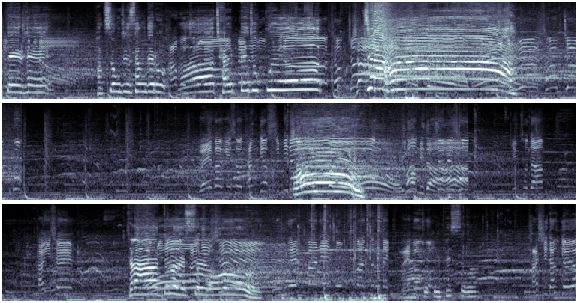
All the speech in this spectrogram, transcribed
1대1 해 박성진 상대로 아 잘 빼줬고요. 자. 외곽에서 당겼습니다. 오! 어, 이겁니다. 김소담, 강희슬. 자 오, 뚫어냈어요 오랜만에 점수 만들어내. 아 외곽으로 조금 패스가 다시 당겨요.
